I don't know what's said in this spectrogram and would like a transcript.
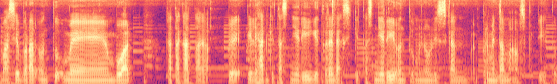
masih berat untuk membuat kata-kata pilihan kita sendiri gitu redaksi kita sendiri untuk menuliskan permintaan maaf seperti itu.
